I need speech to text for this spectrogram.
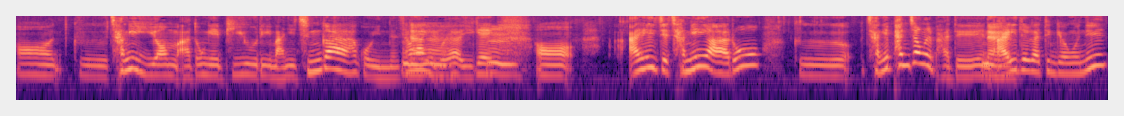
어그 장애 위험 아동의 비율이 많이 증가하고 있는 상황이고요. 네. 이게 음. 어 아예 이제 장애아로 그 장애 판정을 받은 네. 아이들 같은 경우는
